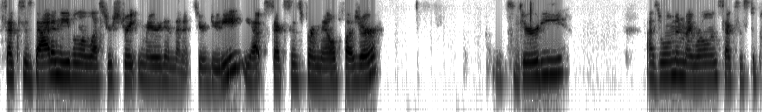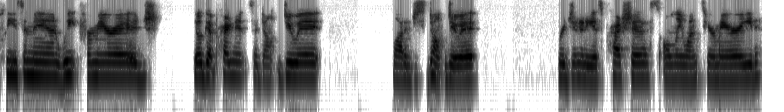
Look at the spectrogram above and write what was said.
Sex is bad and evil unless you're straight and married and then it's your duty. Yep, sex is for male pleasure. It's dirty. As a woman, my role in sex is to please a man, wait for marriage. You'll get pregnant, so don't do it. A lot of just don't do it virginity is precious only once you're married.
